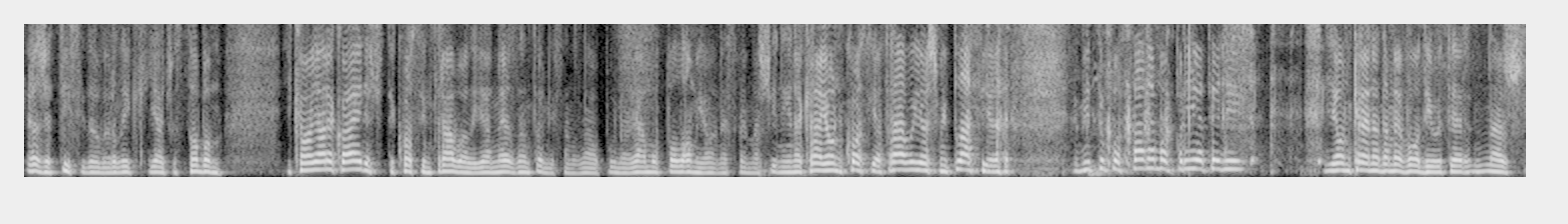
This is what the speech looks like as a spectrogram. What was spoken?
Kaže, ti si dobar lik, ja ću s tobom. I kao ja rekao, ajde ću ti kosim travu, ali ja ne znam, to nisam znao puno. Ja mu polomio one sve mašine i na kraju on kosio travu i još mi platio. I mi tu postanemo prijatelji i on krene da me vodi u ter, naš,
